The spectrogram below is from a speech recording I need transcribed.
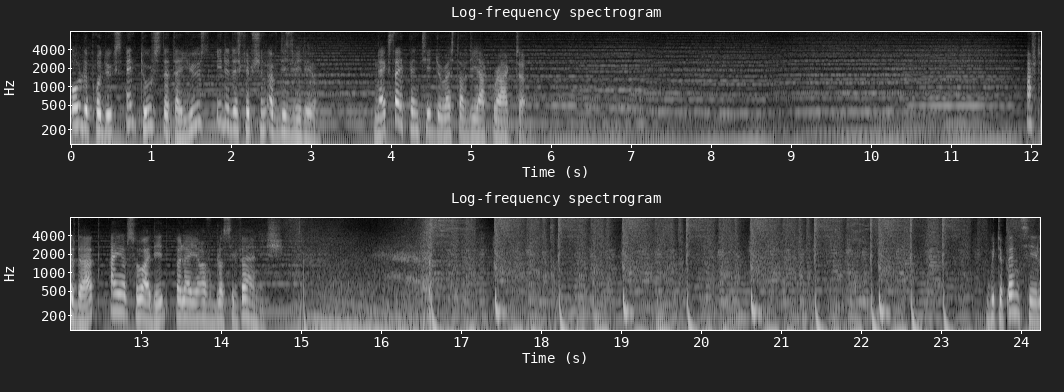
all the products and tools that I used in the description of this video. Next, I painted the rest of the arc reactor. After that, I also added a layer of glossy varnish. With a pencil,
